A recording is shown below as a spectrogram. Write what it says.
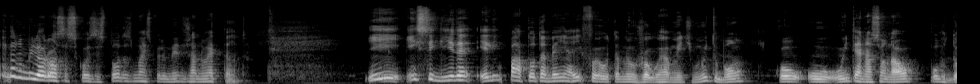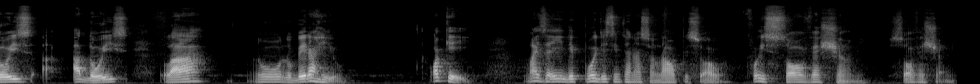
Ainda não melhorou essas coisas todas, mas pelo menos já não é tanto. E em seguida ele empatou também, aí foi também um jogo realmente muito bom, com o, o Internacional por 2 a 2 lá no, no Beira Rio. Ok, mas aí depois desse internacional, pessoal, foi só vexame, só vexame.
